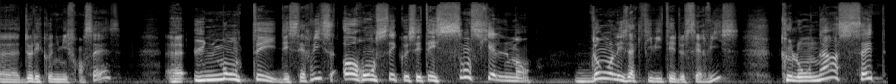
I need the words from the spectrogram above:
euh, de l'économie française, euh, une montée des services. Or, on sait que c'est essentiellement dans les activités de service que l'on a cette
